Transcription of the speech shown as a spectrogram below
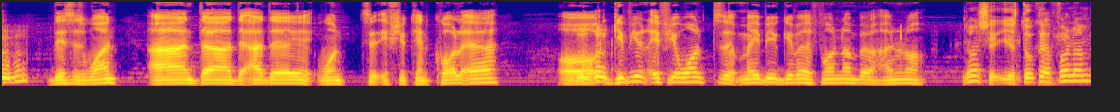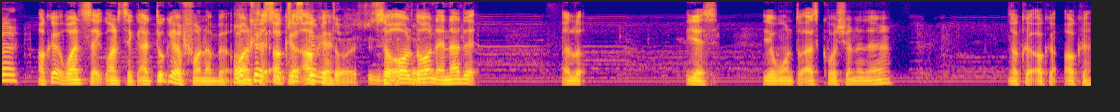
Mm-hmm. this is one and uh, the other want to, if you can call her or Mm-hmm. Mhm. give you if you want uh, maybe you give her a phone number I don't know No, she, you took her phone number. Okay, one sec, one second. I took your phone number. One Okay, sec- so okay, okay. her. So hold on, her. another. Hello. Yes, you want to ask question there? Okay, okay, okay.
